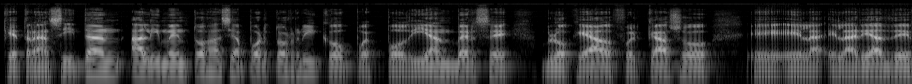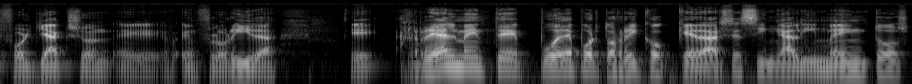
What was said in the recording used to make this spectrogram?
que transitan alimentos hacia Puerto Rico, pues podían verse bloqueados. Fue el caso eh, el, área de Fort Jackson eh, en Florida. Eh, ¿Realmente puede Puerto Rico quedarse sin alimentos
